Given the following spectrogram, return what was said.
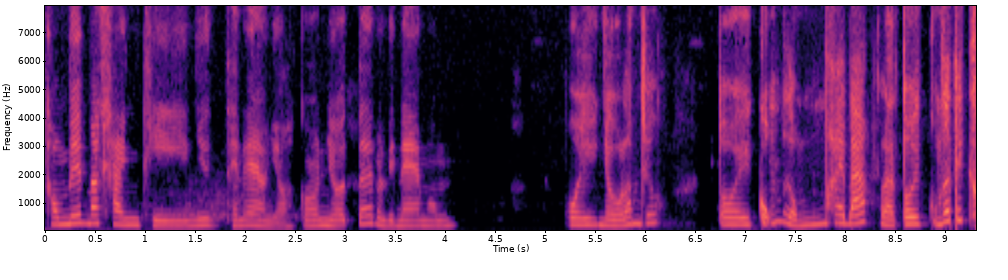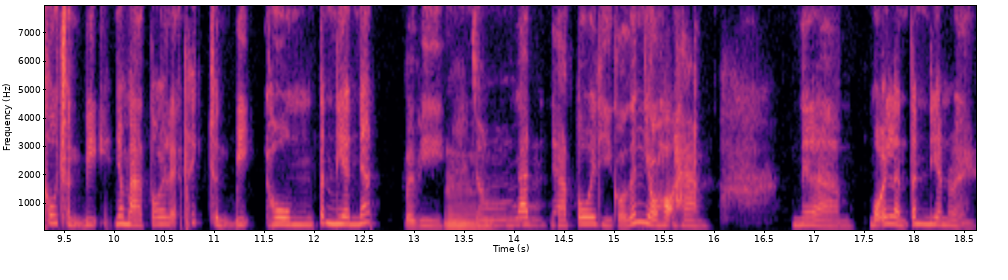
không biết bác khanh thì như thế nào nhỉ có nhớ tết ở việt nam không tôi nhớ lắm chứ tôi cũng giống hai bác là tôi cũng rất thích khâu chuẩn bị nhưng mà tôi lại thích chuẩn bị hôm tất niên nhất bởi vì ừ. nhà, nhà tôi thì có rất nhiều họ hàng nên là mỗi lần tất niên phải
